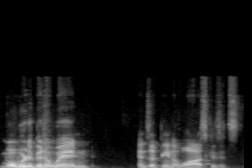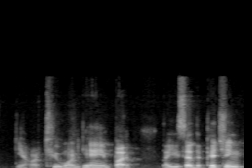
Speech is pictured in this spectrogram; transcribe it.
what would have been a win ends up being a loss because it's you know a two-one game. But like you said, the pitching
